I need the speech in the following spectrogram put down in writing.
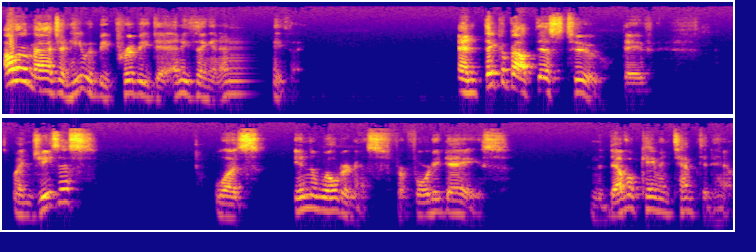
I would imagine he would be privy to anything and anything. And think about this too, Dave. When Jesus was in the wilderness for 40 days, and the devil came and tempted him.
